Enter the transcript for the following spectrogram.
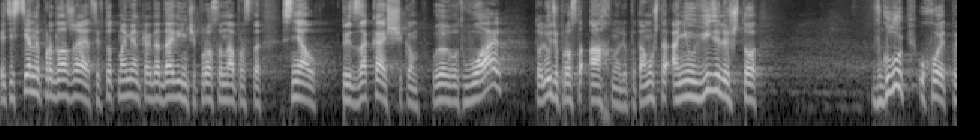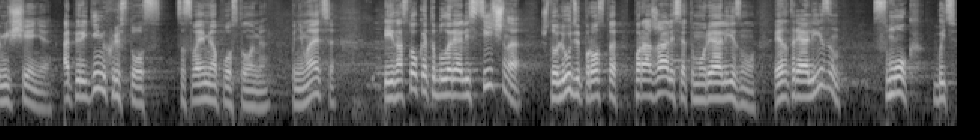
эти стены продолжаются. И в тот момент, когда да Винчи просто-напросто снял перед заказчиком вот эту вот вуаль, то люди просто ахнули, потому что они увидели, что вглубь уходит помещение, а перед ними Христос со своими апостолами. Понимаете? И настолько это было реалистично, что люди просто поражались этому реализму. Этот реализм смог быть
